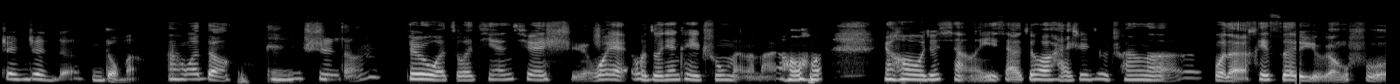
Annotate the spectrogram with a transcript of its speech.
真正的，你懂吗？啊，我懂。嗯，是的。就是我昨天确实，我也我昨天可以出门了嘛，然后，然后我就想了一下，最后还是就穿了我的黑色羽绒服。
